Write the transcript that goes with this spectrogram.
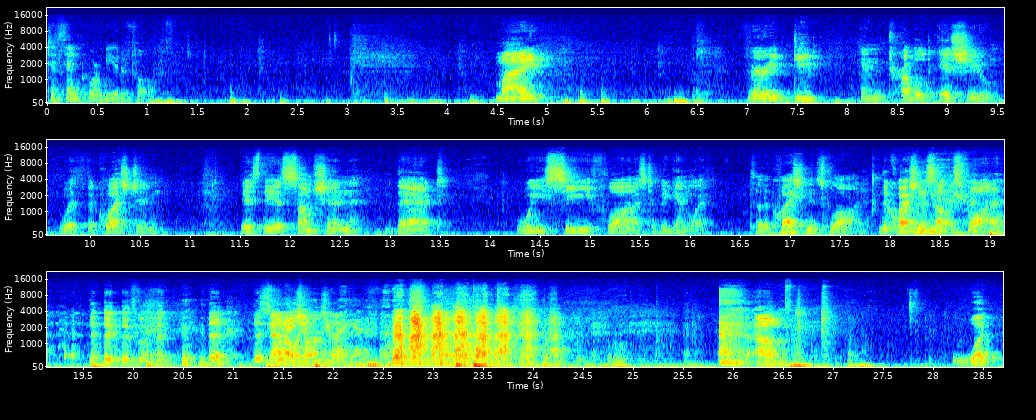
to think we're beautiful? My very deep and troubled issue with the question is the assumption that we see flaws to begin with. So the question is flawed. The question itself is flawed. The, the, the, the, the, the, See, not I only, told you I had flaws. um, what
